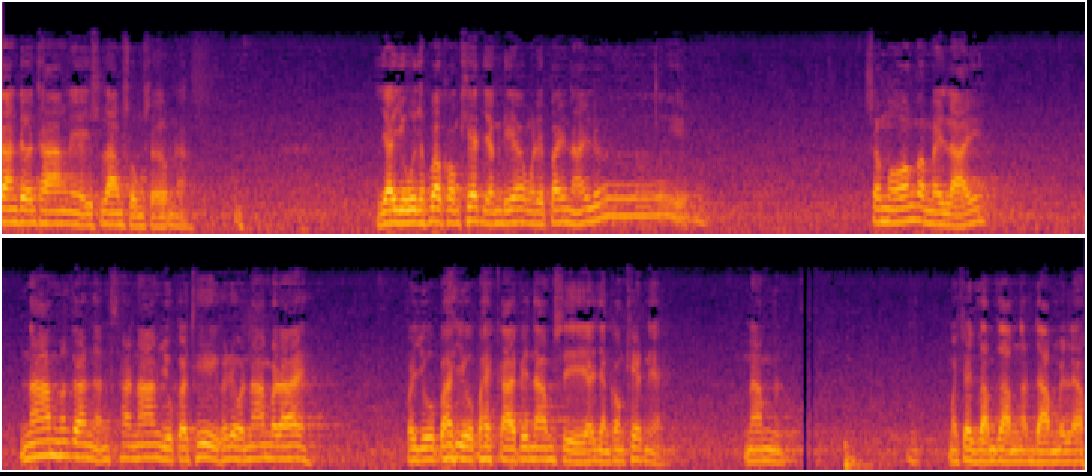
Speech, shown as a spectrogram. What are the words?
การเดินทางเนี่ยอิสลามส่งเสริมนะ อย่าอยู่เฉพาะของเคสอย่างเดียวไม่ได้ไปไหนเลย สมองก็ไม่ไหล น้ำเหมือนกันนะถ้าน้ำอยู่กับที่เขาเรียกว่าน้ำอะไรไปอยู่ไปอยู่ไปกลายเป็นน้ำเสียอย่างกองเคสเนี่ย น้ำไม่ใช่ดำดำนะดำไปแล้ว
